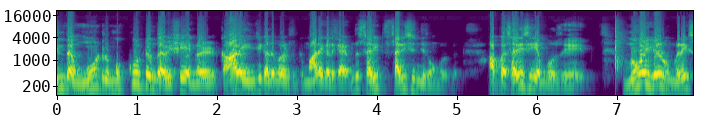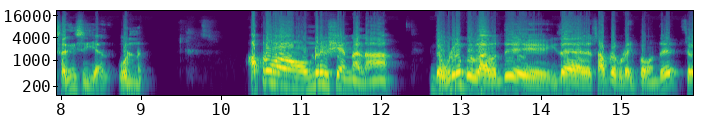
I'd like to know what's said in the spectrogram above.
இந்த மூன்று முக்கூட்டு இந்த விஷயங்கள் காலை இஞ்சி கடும்புக்கு மாலை கடுக்காய் வந்து சரி சரி செஞ்சிரும் உங்களுக்கு. அப்ப சரி செய்யும் போது நோய்கள் உங்களை சரி செய்யாது. ஒண்ணு. அப்புறம் இன்னொரு விஷயம் என்னன்னா இந்த உடலுக்குள்ள வந்து இதை சாப்பிடக்கூடாது இப்போ வந்து சில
